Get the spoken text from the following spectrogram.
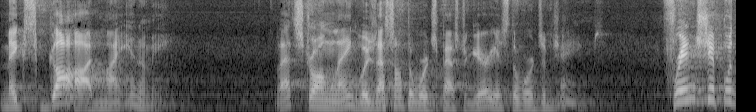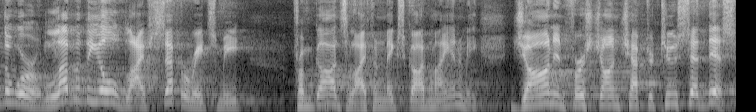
makes God my enemy. That's strong language. That's not the words Pastor Gary, it's the words of James. Friendship with the world, love of the old life separates me from God's life and makes God my enemy. John in 1 John chapter 2 said this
